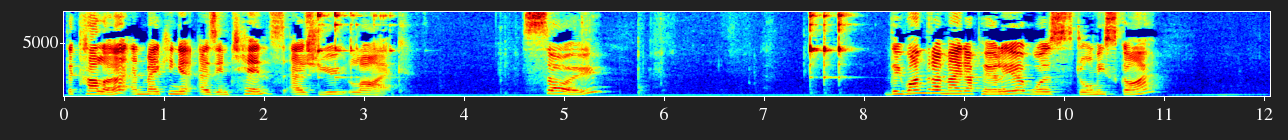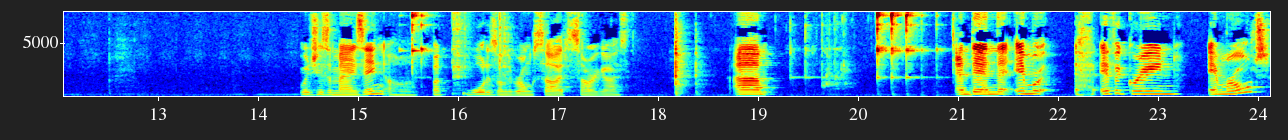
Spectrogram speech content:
the color and making it as intense as you like. So, the one that I made up earlier was Stormy Sky, which is amazing. Oh, my water's on the wrong side. Sorry, guys. Um, and then the Emer Evergreen Emerald,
